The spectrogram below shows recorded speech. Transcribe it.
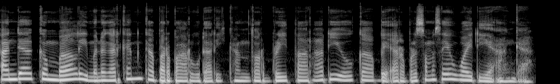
Anda kembali mendengarkan kabar baru dari kantor berita radio KBR bersama saya Waidia Angga.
